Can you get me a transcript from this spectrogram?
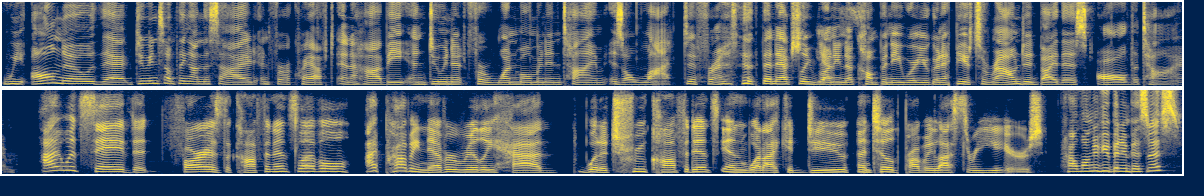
we all know that doing something on the side and for a craft and a hobby and doing it for one moment in time is a lot different than actually running yes. a company where you're going to be surrounded by this all the time. I would say that, far as the confidence level, I probably never really had what a true confidence in what I could do until probably last three years. How long have you been in business?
